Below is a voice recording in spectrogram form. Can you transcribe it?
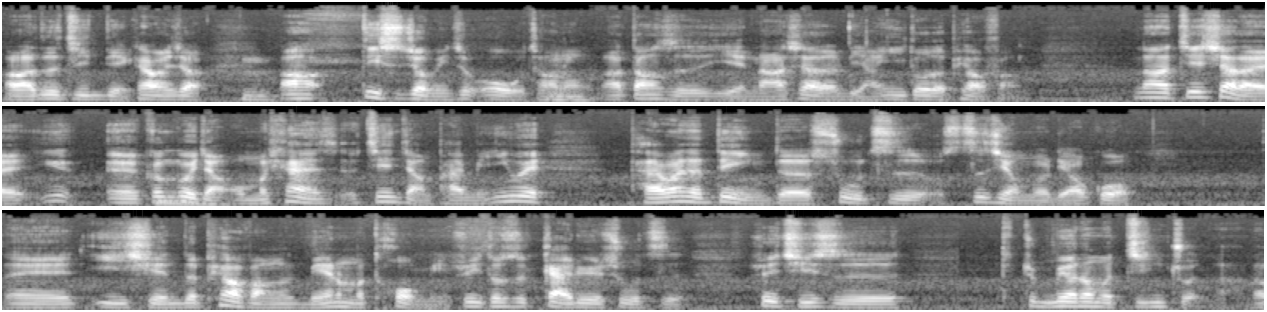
好了，这是经典，开玩笑。嗯、然后第十九名是《卧虎藏龙》，那、嗯、当时也拿下了两亿多的票房。那接下来，因为呃，跟各位讲，嗯、我们看今天讲排名，因为台湾的电影的数字，之前我们有聊过，呃，以前的票房没那么透明，所以都是概率数字，所以其实就没有那么精准了。那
